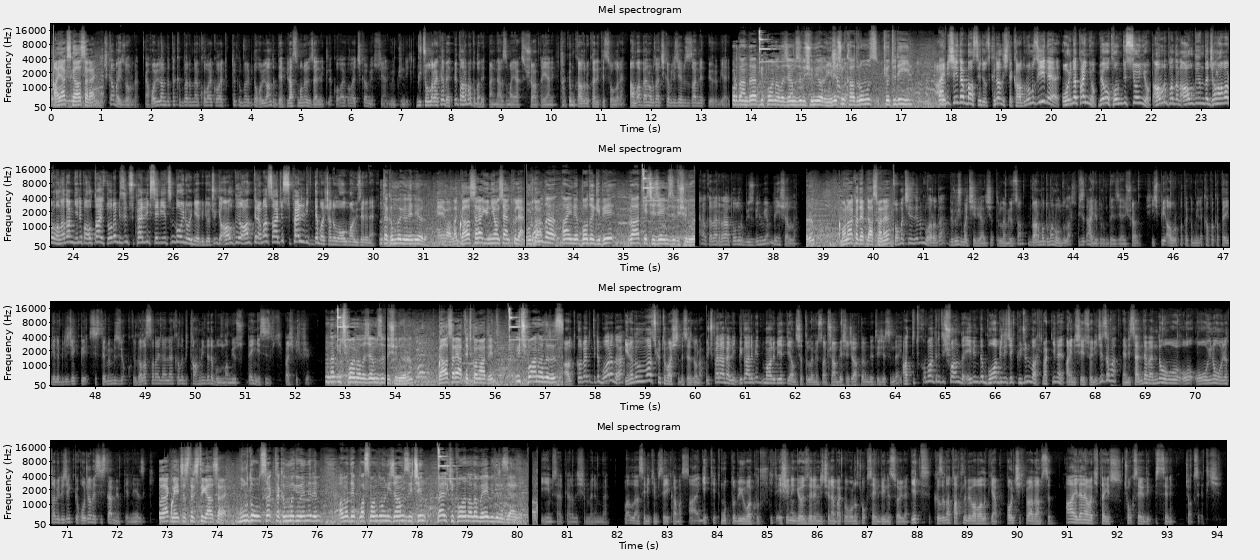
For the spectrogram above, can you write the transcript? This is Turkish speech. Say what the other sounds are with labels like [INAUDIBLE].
Ajax Galatasaray. Çıkamayız oradan. Ya Hollanda takımlarından kolay kolay Türk takımları bir de Hollanda deplasmanı özellikle kolay kolay çıkamıyorsun yani mümkün değil. Güç olarak evet bir darma duman etmen lazım Ajax'ı şu anda yani takım kadro kalitesi olarak. Ama ben oradan çıkabileceğimizi zannetmiyorum yani. Oradan da bir puan alacağımızı düşünüyorum yine. İnşallah. Çünkü kadromuz kötü değil. Aynı şeyden bahsediyoruz. Kral işte kadromuz iyi de oynatan yok ve o kondisyon yok. Avrupa'dan aldığında canavar olan adam gelip 6 ay sonra bizim Süper Lig seviyesinde oyun oynayabiliyor. Çünkü aldığı antrenman sadece Süper Lig'de başarılı olma üzerine. Takımıma güveniyorum. Eyvallah. Galatasaray Union Saint Kulen. Burada. Onu da aynı Bodo gibi rahat geçeceğimizi düşünüyorum. Kadar rahat olur muyuz bilmiyorum da inşallah. Monaco deplasmanı. Son maçı izledim bu arada. Brüj maçıydı yanlış hatırlamıyorsam. Darma duman oldular. Biz de aynı durumdayız yani şu an. Hiçbir Avrupa takımıyla kafa kafaya gelebilecek bir sistemimiz yok. Galatasaray'la alakalı bir tahminde de bulunamıyorsun. Dengesizlik. Başka hiçbir şey yok. Bundan 3 puan alacağımızı düşünüyorum. Galatasaray Atletico Madrid. 3 puan alırız. Atletico Madrid bir de bu arada inanılmaz kötü başladı sezona. 3 beraberlik bir galibiyet mağlubiyet yanlış hatırlamıyorsam şu an 5. haftanın neticesinde. Atletico Madrid'i şu anda evinde boğabilecek gücün var. Bak yine aynı şeyi söyleyeceğiz ama yani sende bende o, o, o oyunu oynatabilecek bir hoca ve sistem yok. Yani ne yazık ki. Olarak Manchester City Galatasaray. Burada olsak takımıma güvenirim. Ama deplasmanda oynayacağımız için belki puan alamayabiliriz yani. İyimser kardeşim benim ben. Vallahi seni kimse yıkamaz. Aa, git git mutlu bir yuva kur. Git eşinin gözlerinin içine bak ve onu çok sevdiğini söyle. Git kızına tatlı bir babalık yap. Ponçik bir adamsın. Ailene vakit ayır. Çok sevdik biz seni. Çok sevdik.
